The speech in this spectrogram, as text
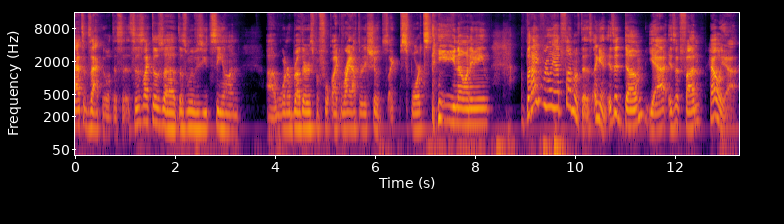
That's exactly what this is. This is like those uh, those movies you'd see on uh, Warner Brothers before, like right after they showed like sports. you know what I mean? But I really had fun with this. Again, is it dumb? Yeah. Is it fun? Hell yeah.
